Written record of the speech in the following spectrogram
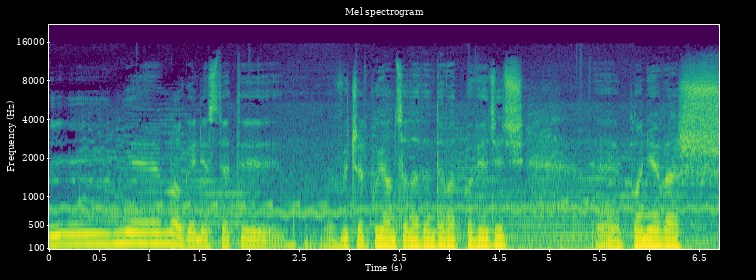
Nie mogę niestety wyczerpująco na ten temat powiedzieć, e, ponieważ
